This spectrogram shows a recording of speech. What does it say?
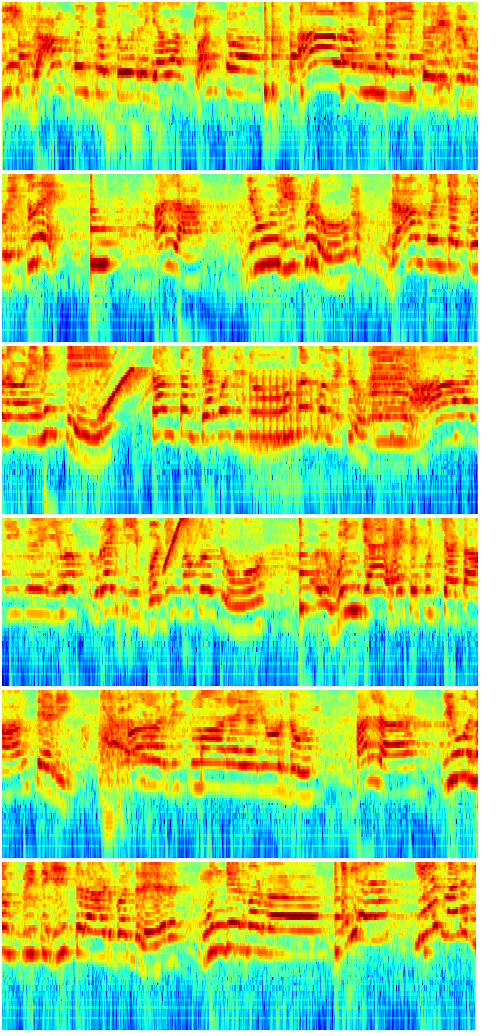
ಈ ಗ್ರಾಮ ಪಂಚಾಯತ್ ನೋಡ್ರಿ ಯಾವಾಗ ಬಂತೋ? ಆವಾಗ್ನಿಂದ ಈ ದರಿದ್ರು ಊರಿ ಸುರೈ. ಅಲ್ಲ, ಇವರಿಬ್ರು ಗ್ರಾಮ ಪಂಚಾಯತ್ ಚುನಾವಣೆ ನಿಂತಿ ತಮ್ ತಮ್ ಡೆಪಾಸಿಟ್ ಕಳ್ಕೊಂಡ್ಬಿಟ್ರು ಆವಾಗ ಈಗ ಇವಾಗ ಸುರೈ ಈ ಬಡ್ಡಿ ಮಕ್ಕಳದು ಹುಂಜ, ಹೆಟೆ ಕುಚ್ಚಾಟ ಅಂತೇಳಿ. ಕಾಡ್ ವಿತ್ ಮಾರಯ್ಯ ಇವ್ರದು. ಅಲ್ಲ, ಇವ್ರು ನಮ್ ಪ್ರೀತಿಗೆ ಈ ತರ ಆಡ್ ಬಂದ್ರೆ ಮುಂದೇನ್ ಮಾಡುವ? ಏನ್ ಮಾಡೋದು?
